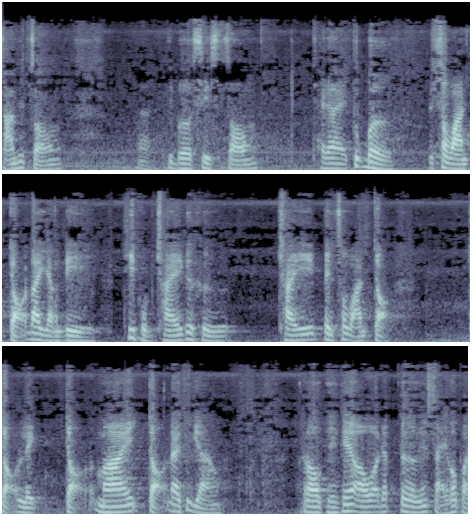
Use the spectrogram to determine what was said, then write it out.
สามสิบสอง ที่เบอร์สี่สิบสองใช้ได้ทุกเบอร์สว่านเจาะได้อย่างดี ที่ผมใช้ก็คือใช้เป็นสว่านเจาะเจาะเหล็ก เจาะไม้เจาะได้ทุกอย่าง เราเพียงแค่เอาอะแดปเตอร์นี้ใส่เข้าไป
